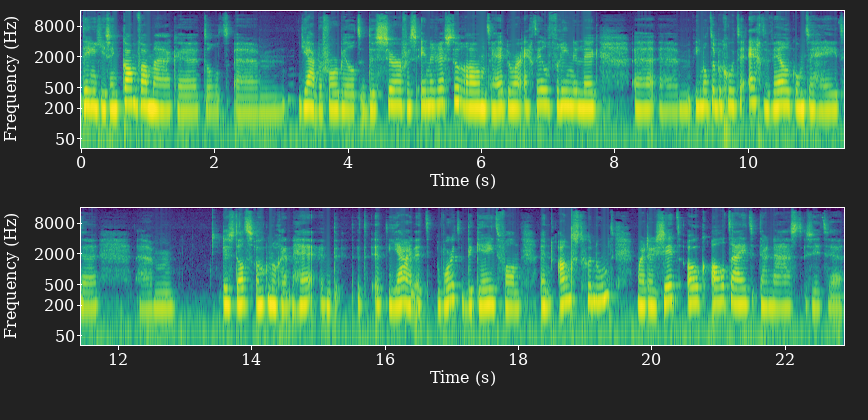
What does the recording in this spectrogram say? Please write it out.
dingetjes in Canva maken tot um, ja, bijvoorbeeld de service in een restaurant. Hè, door echt heel vriendelijk uh, um, iemand te begroeten, echt welkom te heten. dus dat is ook nog een. Hè, het, het, ja, het wordt de gate van een angst genoemd. Maar er zit ook altijd daarnaast zitten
